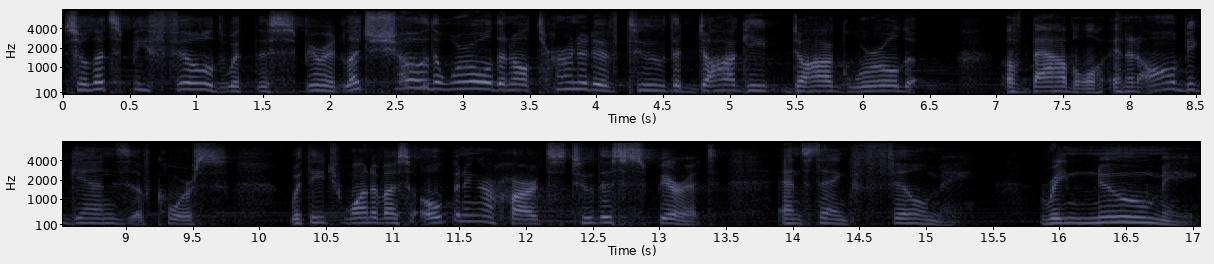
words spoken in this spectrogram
So let's be filled with this spirit. Let's show the world an alternative to the dog eat dog world of Babel. And it all begins, of course, with each one of us opening our hearts to the spirit and saying, Fill me, renew me.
